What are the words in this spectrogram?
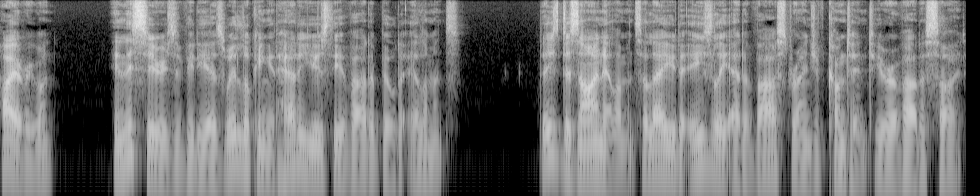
Hi everyone. In this series of videos we're looking at how to use the Avada Builder elements. These design elements allow you to easily add a vast range of content to your Avada site.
